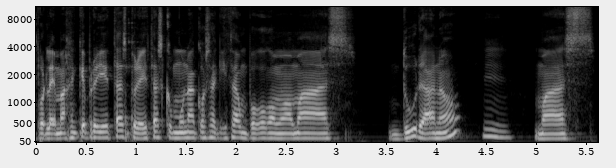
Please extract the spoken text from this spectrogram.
por la imagen que proyectas, proyectas como una cosa quizá un poco como más dura, ¿no? Mm. Más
